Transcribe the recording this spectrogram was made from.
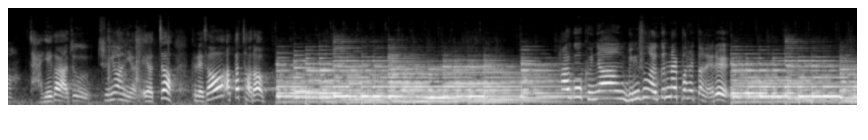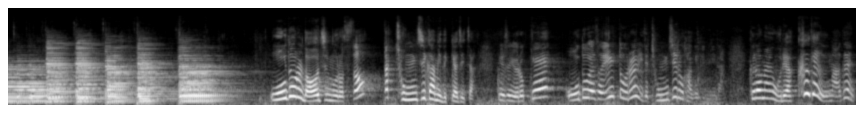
어, 자, 얘가 아주 중요한 애- 애였죠. 그래서 아까처럼 그냥 밍숭하게 끝날 뻔했던 애를 오도를 넣어줌으로써 딱 종지감이 느껴지죠. 그래서 이렇게 5도에서 1도를 이제 종지로 가게 됩니다. 그러면 우리가 크게 음악은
